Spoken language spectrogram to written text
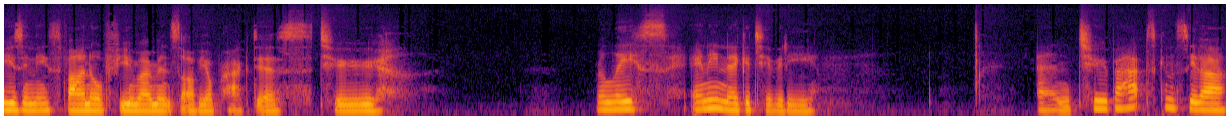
Using these final few moments of your practice to release any negativity and to perhaps consider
